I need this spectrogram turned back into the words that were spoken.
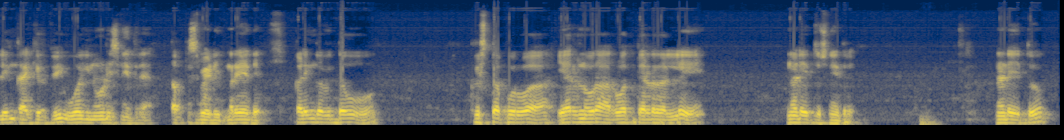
ಲಿಂಕ್ ಹಾಕಿರ್ತೀವಿ. ಹೋಗಿ ನೋಡಿ ಸ್ನೇಹಿತರೆ ತಪ್ಪಿಸಬೇಡಿ ಮರೆಯದೆ. ಕಳಿಂಗ ಯುದ್ಧವು ಕ್ರಿಸ್ತಪೂರ್ವ ಎರಡುನೂರ ಅರವತ್ತೆರಡರಲ್ಲಿ ನಡೆಯಿತು ಸ್ನೇಹಿತರೆ. ನಡೆಯಿತು.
